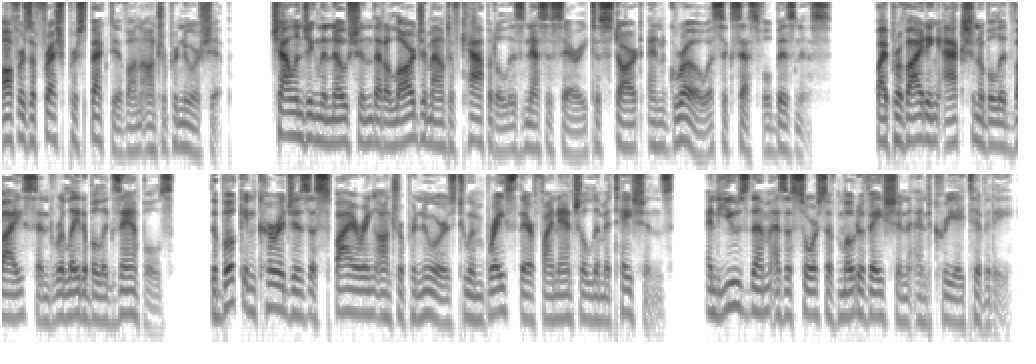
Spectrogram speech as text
offers a fresh perspective on entrepreneurship, challenging the notion that a large amount of capital is necessary to start and grow a successful business. By providing actionable advice and relatable examples, the book encourages aspiring entrepreneurs to embrace their financial limitations and use them as a source of motivation and creativity.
